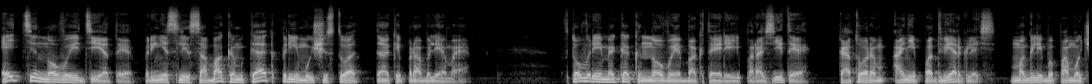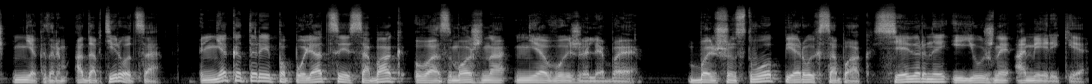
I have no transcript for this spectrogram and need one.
Эти новые диеты принесли собакам как преимущества, так и проблемы. В то время как новые бактерии и паразиты, которым они подверглись, могли бы помочь некоторым адаптироваться, некоторые популяции собак, возможно, не выжили бы. Большинство первых собак Северной и Южной Америки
